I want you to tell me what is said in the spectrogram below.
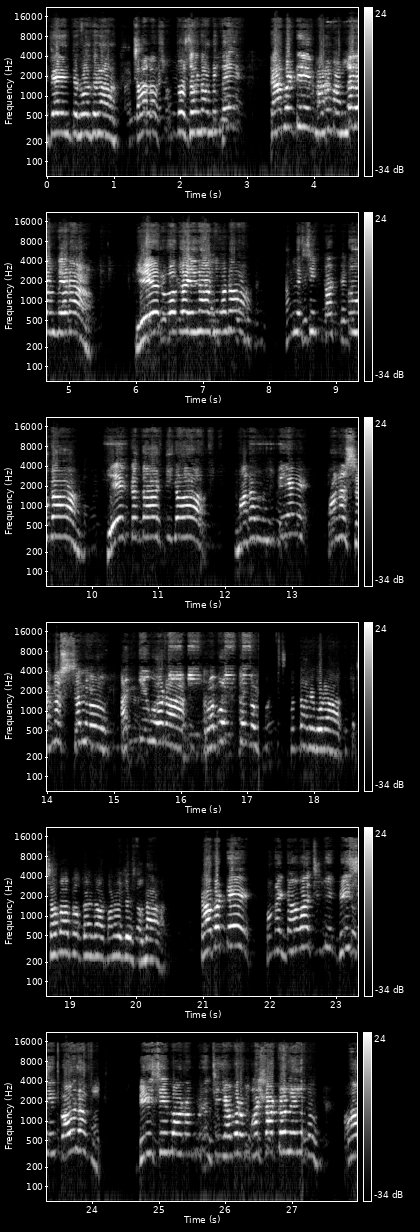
జయంతి రోజున చాలా సంతోషంగా ఉంది. కాబట్టి మనం అందరం కూడా ఏ రోజైనా కూడా కలిసి కట్టుగా ఏకదాటిగా మనం ఉంటే మన సమస్యలు అన్ని కూడా ప్రభుత్వం గుర్తిస్తుందని కూడా సభాముఖంగా మనం చేస్తున్నా. కాబట్టి మనకు కావాల్సింది బీసీ భవనం. బీసీ భవనం గురించి ఎవరు మాట్లాడటం ఆ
